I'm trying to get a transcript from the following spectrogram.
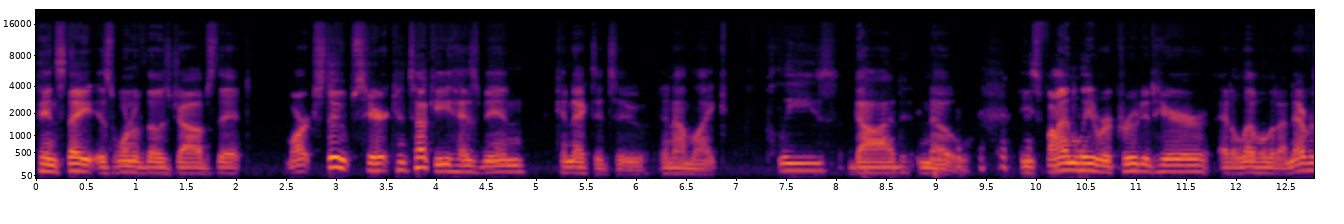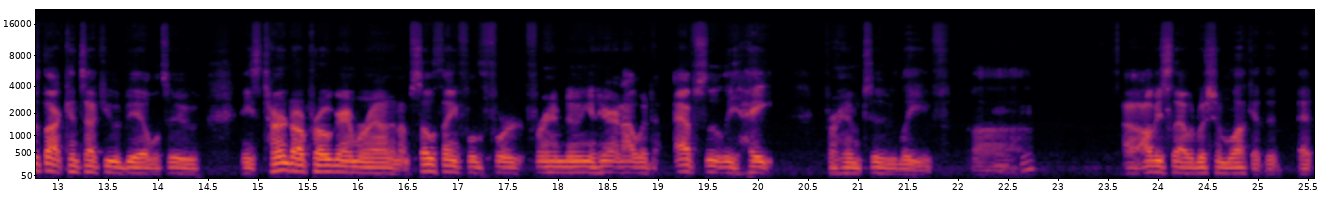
Penn State is one of those jobs that Mark Stoops here at Kentucky has been connected to, and I'm like, please, God, no. He's finally recruited here at a level that I never thought Kentucky would be able to. He's turned our program around, and I'm so thankful for for him doing it here. And I would absolutely hate for him to leave. Uh, Mhm. uh, obviously, I would wish him luck at the at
